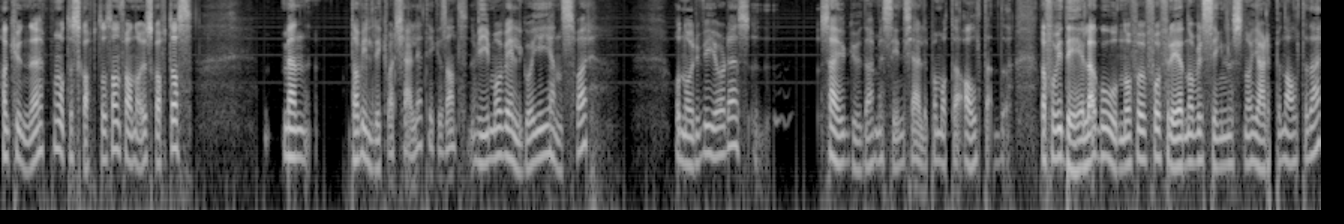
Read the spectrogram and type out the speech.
Han kunne på en måte skapt oss sånn, for han har jo skapt oss. Men da ville det ikke vært kjærlighet. ikke sant? Vi må velge å gi gjensvar. Og når vi gjør det, så er jo Gud der med sin kjærlighet. på en måte alt. Da får vi del av godene og får, freden og velsignelsen og hjelpen og alt det der.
